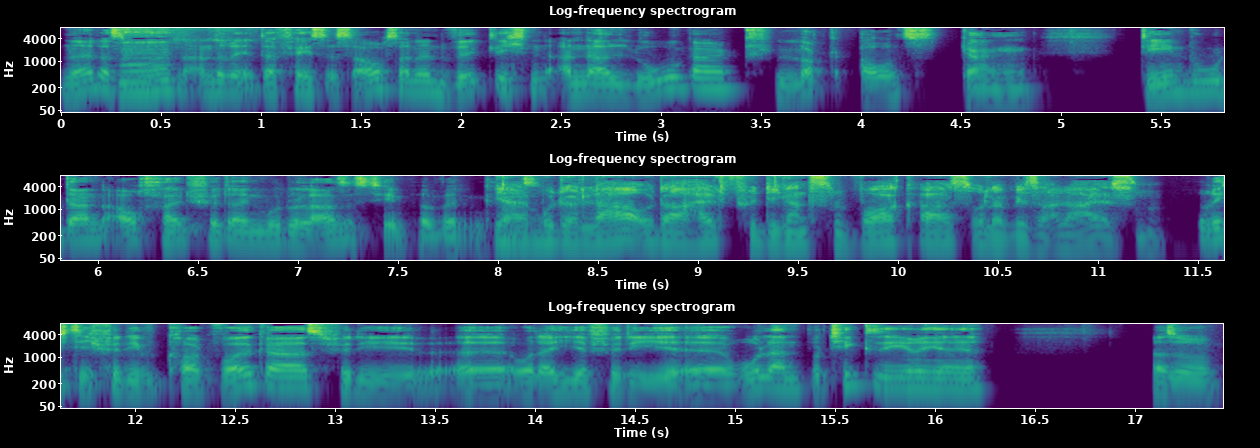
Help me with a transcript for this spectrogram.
ne, das mhm. andere Interface ist auch, sondern wirklich ein analoger Clock-Ausgang, den du dann auch halt für dein Modularsystem verwenden kannst. Ja, Modular oder halt für die ganzen Walkers oder wie sie alle heißen. Richtig, für die Korg Volkers, für die äh, oder hier für die äh, Roland Boutique Serie. Also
